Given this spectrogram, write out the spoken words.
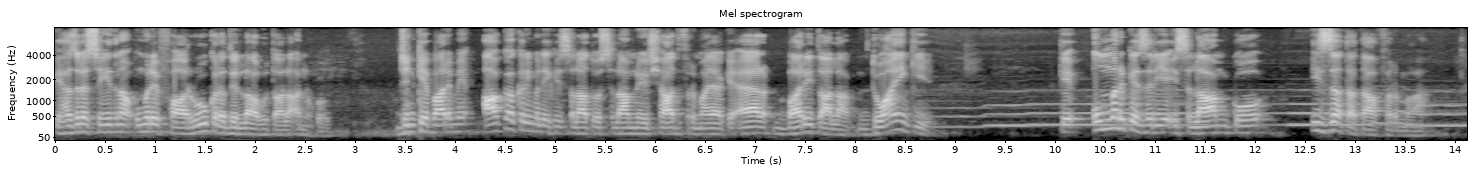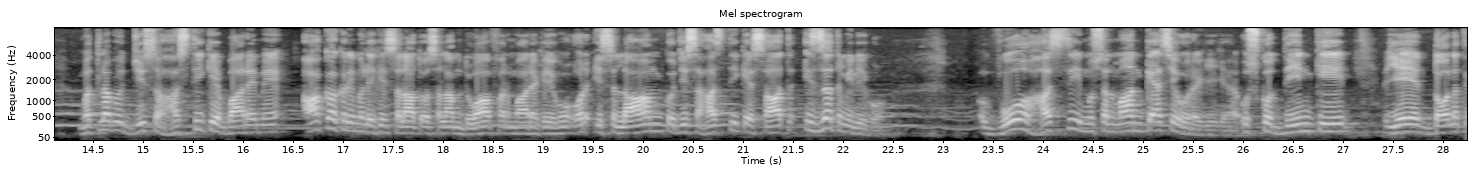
کہ حضرت سیدنا عمر فاروق رضی اللہ تعالیٰ عنہ، جن کے بارے میں آقا کریم علیہ صلاۃ والسلام نے ارشاد فرمایا کہ اے باری تعالیٰ، دعائیں کی کہ عمر کے ذریعے اسلام کو عزت عطا فرما۔ مطلب جس ہستی کے بارے میں آقا کریم علیہ صلاۃ والسلام دعا فرما رہے ہوں اور اسلام کو جس ہستی کے ساتھ عزت ملی ہو، وہ ہستی مسلمان کیسے ہو رہی ہے؟ اس کو دین کی یہ دولت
